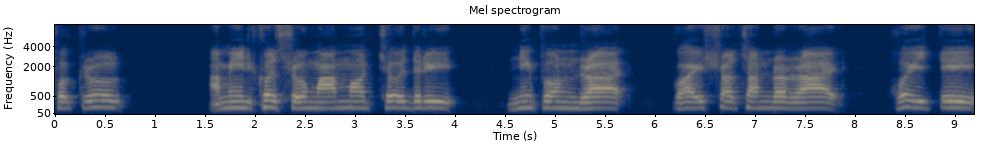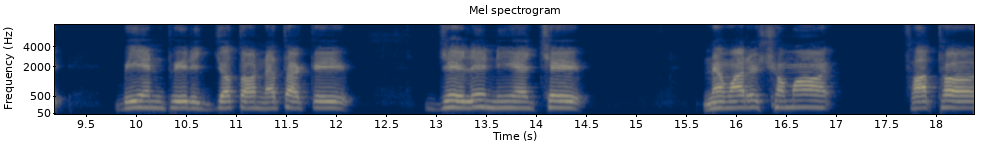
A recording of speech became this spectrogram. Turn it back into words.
ফখরুল আমির খসরু মোহাম্মদ চৌধুরী, নিপুণ রায়, গয়েশ্বরচন্দ্র রায়, হইতে, বিএনপির যত নেতাকে জেলে নিয়েছে। নেওয়ার সময় পাথর,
